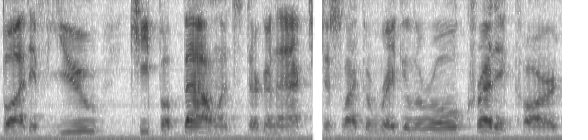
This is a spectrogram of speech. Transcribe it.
But if you keep a balance, they're going to act just like a regular old credit card.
